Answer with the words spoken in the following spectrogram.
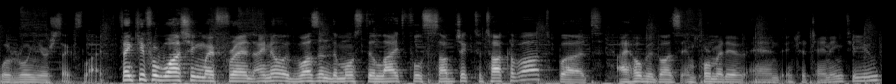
will ruin your sex life. Thank you for watching, my friend. I know it wasn't the most delightful subject to talk about, but I hope it was informative and entertaining to you.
